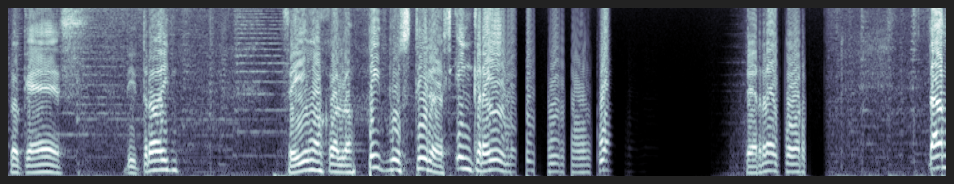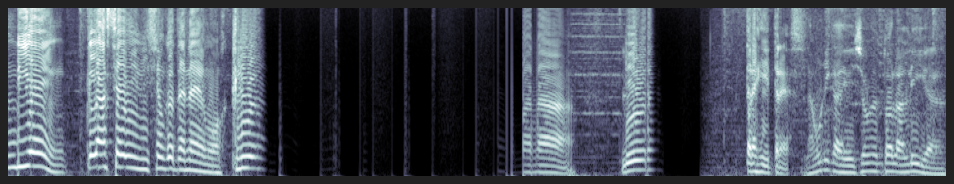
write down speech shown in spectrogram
lo que es Detroit. Seguimos con los Pittsburgh Steelers. Increíble. De récord. También, clase de división que tenemos. Cleveland. Semana libre. 3 y 3. La única división en toda la liga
